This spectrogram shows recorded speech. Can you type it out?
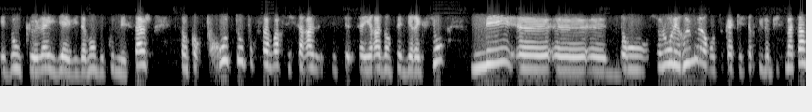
Et donc là, il y a évidemment beaucoup de messages c'est encore trop tôt pour savoir si ça, ira dans cette direction. Mais euh, euh, dans, selon les rumeurs, en tout cas qui circulent depuis ce matin,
